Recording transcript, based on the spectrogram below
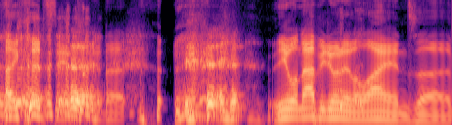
I could see him saying that. He will not be doing it in a Lions uh,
